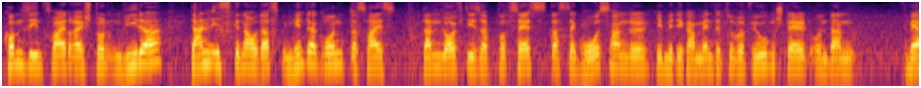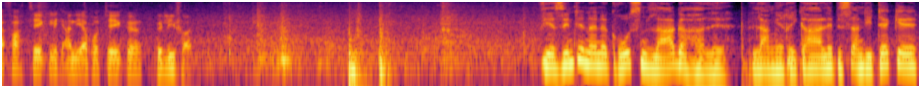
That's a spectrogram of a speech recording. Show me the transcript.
kommen sie in zwei, drei Stunden wieder. Dann ist genau das im Hintergrund. Das heißt, dann läuft dieser Prozess, dass der Großhandel die Medikamente zur Verfügung stellt und dann mehrfach täglich an die Apotheke beliefert. Wir sind in einer großen Lagerhalle. Lange Regale bis an die Decke,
